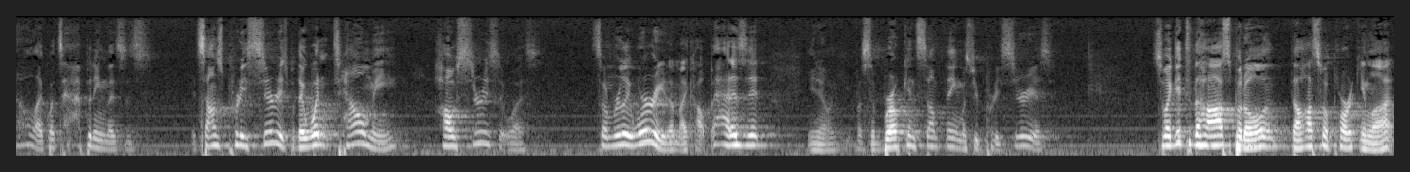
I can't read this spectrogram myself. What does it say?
no, like, what's happening? This is, it sounds pretty serious, but they wouldn't tell me how serious it was. So I'm really worried. I'm like, how bad is it? You know, he must have broken something, must be pretty serious. So I get to the hospital, the hospital parking lot,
